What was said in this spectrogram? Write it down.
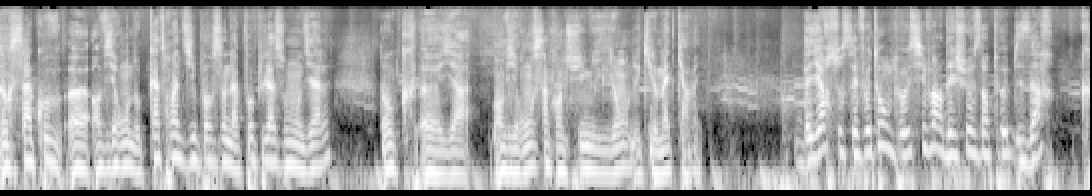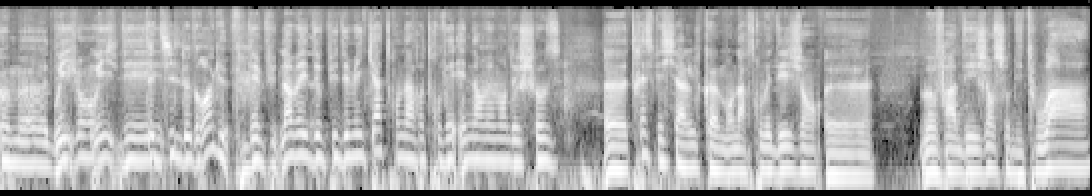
Donc, ça couvre euh, environ donc, 90% de la population mondiale. Donc, euh, il y a environ 58 millions de kilomètres carrés. D'ailleurs, sur ces photos, on peut aussi voir des choses un peu bizarres, comme euh, des Oui, gens, oui, des- des deals de drogue. Depuis, non, mais depuis 2004, on a retrouvé énormément de choses très spéciales, comme on a retrouvé des gens, enfin, des gens sur des toits,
